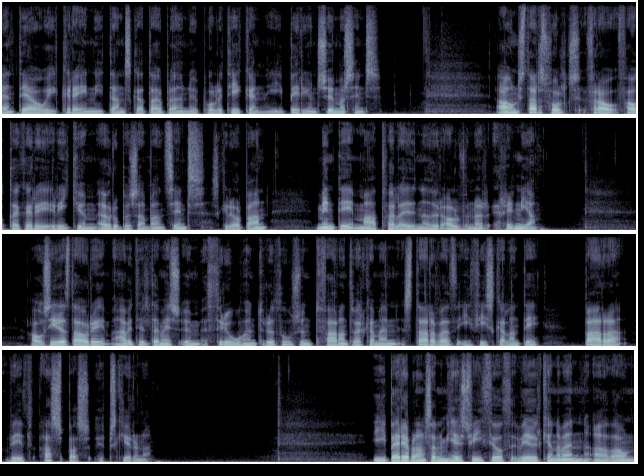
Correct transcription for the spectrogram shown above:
bendi á í grein í danska dagblæðinu Politíken í byrjun sumarsins. Án starfsfólks frá fátækari ríkjum Európusambandsins, skrifar Bahn, myndi matvælaðinaður álfunar hrinja. Á síðast ári hafi til dæmis um 300.000 farandverkamenn starfað í Þýskalandi bara við Aspas uppskeruna. Í berjabransanum hér Svíþjóð viðurkenna menn að án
